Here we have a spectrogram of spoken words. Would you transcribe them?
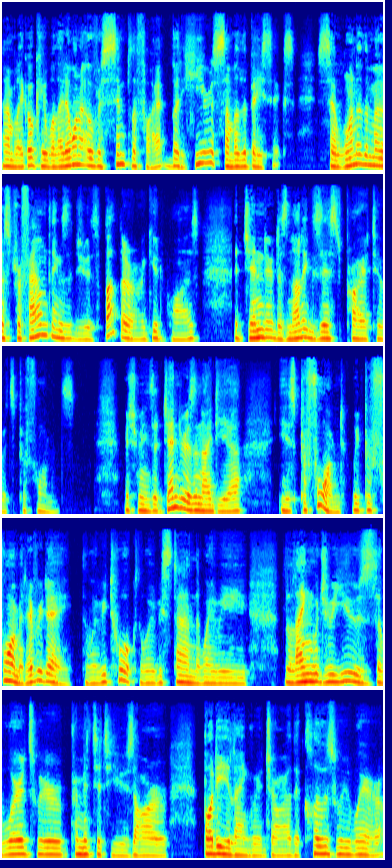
And I'm like, okay, well, I don't want to oversimplify it, but here's some of the basics. So, one of the most profound things that Judith Butler argued was that gender does not exist prior to its performance, which means that gender is an idea is performed. We perform it every day. The way we talk, the way we stand, the way we, the language we use, the words we're permitted to use, our body language, our the clothes we wear,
